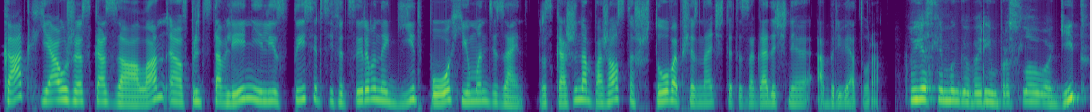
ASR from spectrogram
Как я уже сказала в представлении, Лиз, ты сертифицированный гид по Human Design. Расскажи нам, пожалуйста, что вообще значит эта загадочная аббревиатура. Ну, если мы говорим про слово гид,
